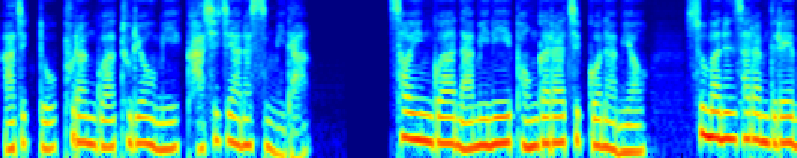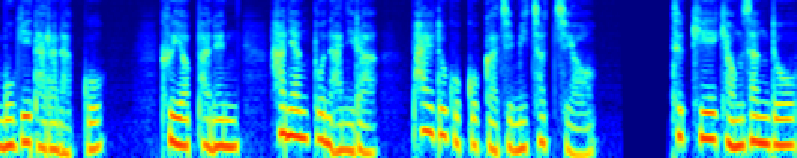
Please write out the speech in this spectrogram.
아직도 불안과 두려움이 가시지 않았습니다. 서인과 남인이 번갈아 집권하며 수많은 사람들의 목이 달아났고 그 여파는 한양뿐 아니라 팔도 곳곳까지 미쳤지요. 특히 경상도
